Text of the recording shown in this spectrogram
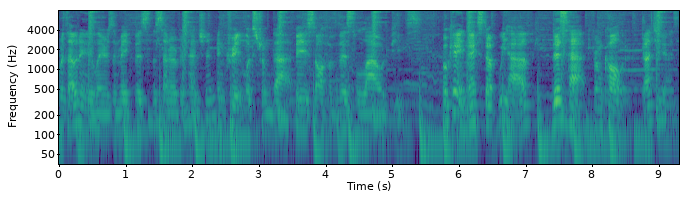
without any layers and make this the center of attention and create looks from that based off of this loud piece. Okay, next up we have this hat from Kollar. Got you guys.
